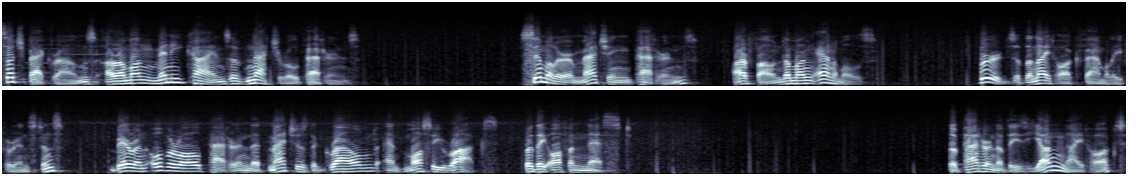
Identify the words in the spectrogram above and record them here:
Such backgrounds are among many kinds of natural patterns. Similar matching patterns are found among animals. Birds of the nighthawk family, for instance, bear an overall pattern that matches the ground and mossy rocks where they often nest. The pattern of these young nighthawks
